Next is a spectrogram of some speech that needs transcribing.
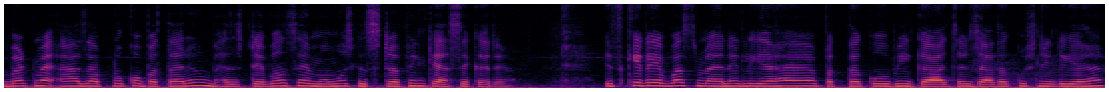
बट मैं आज आप लोग को बता रही हूँ वेजिटेबल से मोमोज की स्टफिंग कैसे करें। इसके लिए बस मैंने लिया है पत्ता गोभी, गाजर, ज़्यादा कुछ नहीं लिया है।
